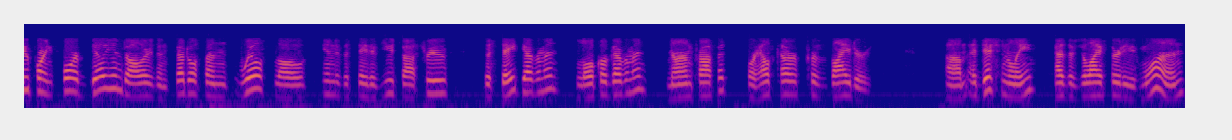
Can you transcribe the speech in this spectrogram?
$2.4 billion in federal funds will flow into the state of Utah through the state government, local government, nonprofits, or healthcare providers. Um, additionally, as of July 31,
